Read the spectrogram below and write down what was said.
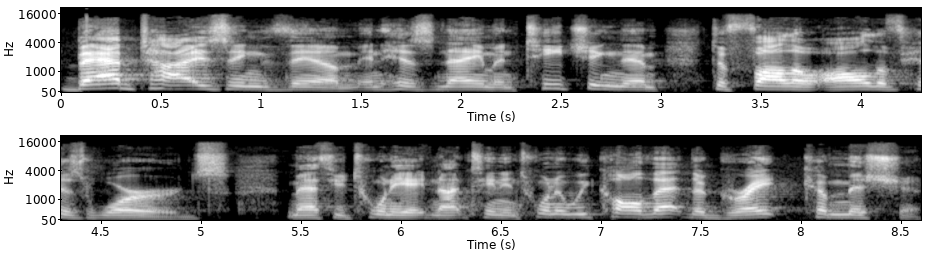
baptizing them in his name and teaching them to follow all of his words. Matthew 28 19 and 20. We call that the Great Commission.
